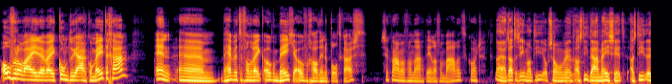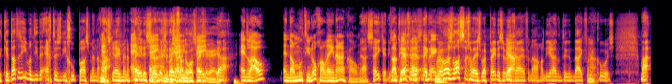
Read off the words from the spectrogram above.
Overal waar je, waar je komt, doe je eigenlijk om mee te gaan. En ehm, we hebben het er van de week ook een beetje over gehad in de podcast. Ze kwamen vandaag Dylan van Balen tekort. Nou ja, dat is iemand die op zo'n moment, als die daar mee zit... Als die, kijk, dat is iemand die er echt tussen die groep past. Met een Ja. Met een En- Pedersen. hey, dat en je denkt van... nog hey, weggereden. Ja, En Lau. En dan moet hij nog alleen aankomen. Ja, zeker. Die Snap je? Dus En ik- het was lastig geweest bij Pedersen Ja. wegrijden vandaag. Want die rijdt natuurlijk een dijk van Ja. een koers. Maar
